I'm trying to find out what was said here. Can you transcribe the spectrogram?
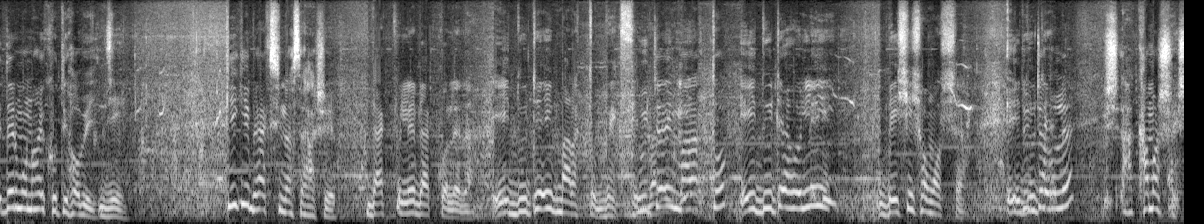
এদের মনে হয় ক্ষতি হবেই। জি। কি কি ভ্যাকসিন আছে হাঁসের? ডাক পেলে ডাক কলেরা এই দুইটাই মারাত্মক ভ্যাকসিন দুইটাই মানে মারাত্মক? এই দুইটা হলেই বেশি সমস্যা। এই দুইটা হলে খামার শেষ?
